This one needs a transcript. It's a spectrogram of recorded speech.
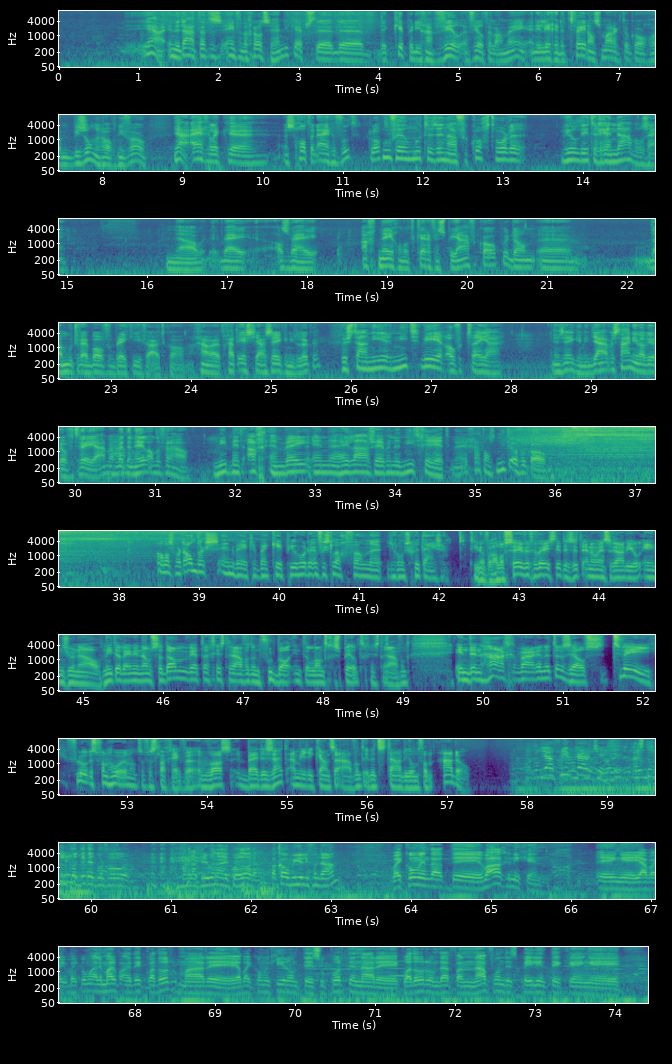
Ja, inderdaad, dat is een van de grootste handicaps. De, de, de kippen die gaan veel en veel te lang mee. En die liggen in de tweedehandsmarkt ook op een bijzonder hoog niveau. Ja, eigenlijk uh, een schot in eigen voet, klopt. Hoeveel moeten er nou verkocht worden, wil dit rendabel zijn? Nou, wij, als wij 800, 900 caravans per jaar verkopen... dan, uh, dan moeten wij boven break-even uitkomen. Gaan we, het gaat het eerste jaar zeker niet lukken. We staan hier niet weer over twee jaar. Nee, zeker niet. Ja, we staan hier wel weer over twee jaar, maar ja, met een heel ander verhaal. Niet met ach en wee en uh, helaas, we hebben het niet gered. Nee, het gaat ons niet overkomen. Alles wordt anders en beter bij Kip. U hoorde een verslag van uh, Jeroen Schutijzer. Tien over half zeven geweest, dit is het NOS Radio 1 Journaal. Niet alleen in Amsterdam werd er gisteravond een voetbal-interland gespeeld. Gisteravond in Den Haag waren het er zelfs twee. Floris van Hoorn, onze verslaggever, was bij de Zuid-Amerikaanse avond in het stadion van ADO. Ja, vier kaartjes. Cinco tickets, por favor. Van la tribuna de Ecuador. Waar komen jullie vandaan? Wij komen uit uh, Wageningen. En, uh, ja, wij, wij, komen allemaal van Ecuador, maar ja, wij komen hier om te supporten naar Ecuador, omdat vanavond spelen tegen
